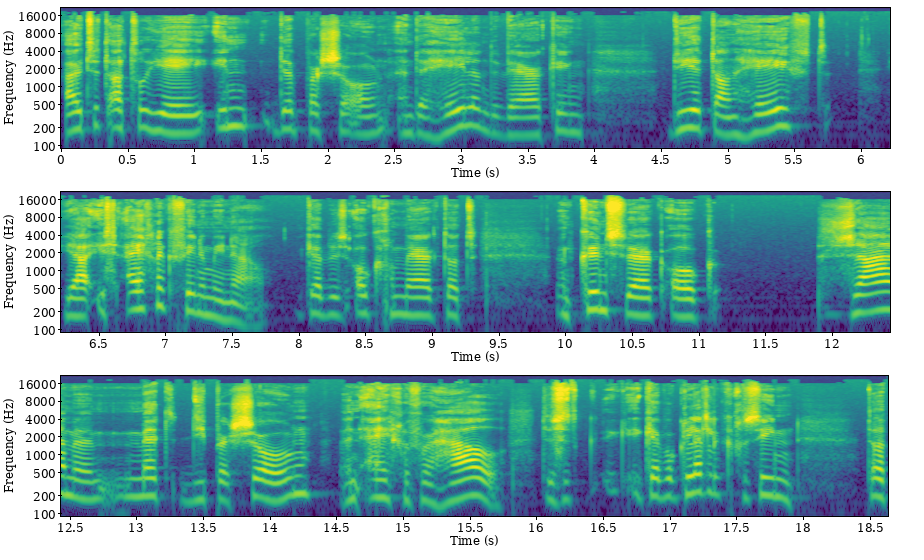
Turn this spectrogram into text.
uit het atelier, in de persoon en de helende werking die het dan heeft, ja, is eigenlijk fenomenaal. Ik heb dus ook gemerkt dat een kunstwerk ook samen met die persoon een eigen verhaal. Dus ik, ik heb ook letterlijk gezien dat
